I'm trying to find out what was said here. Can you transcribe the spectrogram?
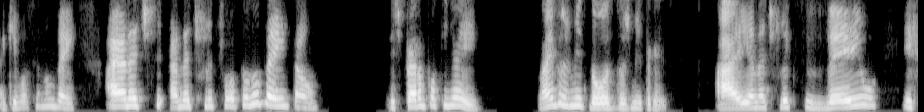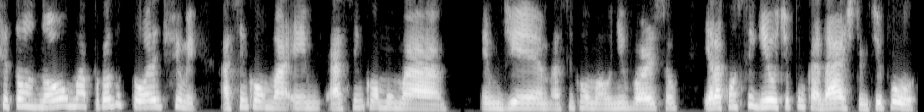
aqui você não vem. Aí a Netflix, a Netflix falou: tudo bem, então, espera um pouquinho aí. Lá em 2012, 2013. Aí a Netflix veio e se tornou uma produtora de filme, assim como uma, assim como uma MGM, assim como uma Universal. E ela conseguiu, tipo, um cadastro, tipo,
